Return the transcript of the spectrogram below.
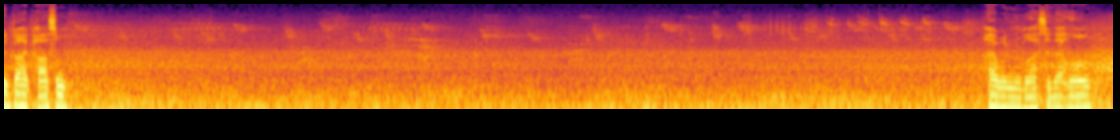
Goodbye, possum. I wouldn't have lasted that long.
